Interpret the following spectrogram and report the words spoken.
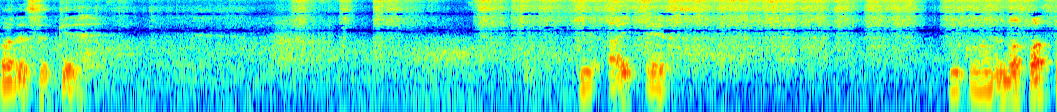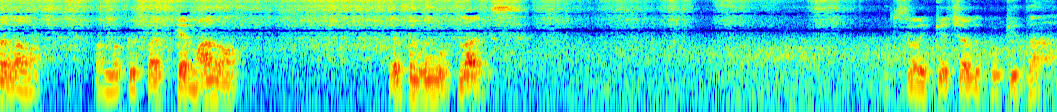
parece que que hay es y con la pasta lo, que está quemado es el mismo flax so hay que echarle poquita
